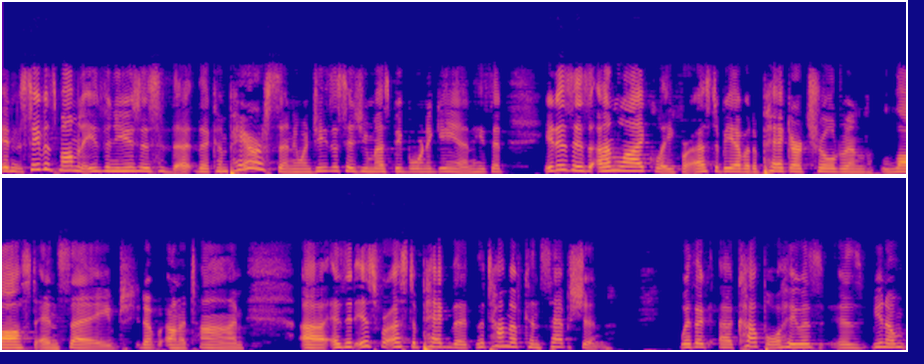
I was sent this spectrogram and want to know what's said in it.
and Stephen Smallman even uses the, the comparison when Jesus says you must be born again. He said it is as unlikely for us to be able to peg our children lost and saved, you know, on a time, uh, as it is for us to peg the, the time of conception with a, a couple who is is you know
